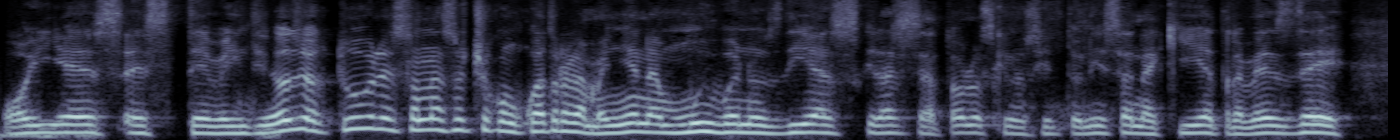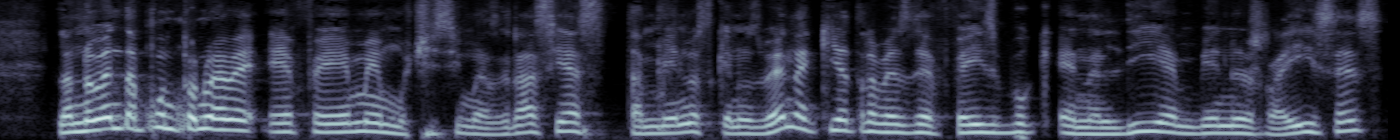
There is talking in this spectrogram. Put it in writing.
Hoy es este 22 de octubre, son las 8 con 4 de la mañana. Muy buenos días. Gracias a todos los que nos sintonizan aquí a través de la 90.9 FM. Muchísimas gracias. También los que nos ven aquí a través de Facebook en el día en Bienes Raíces.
